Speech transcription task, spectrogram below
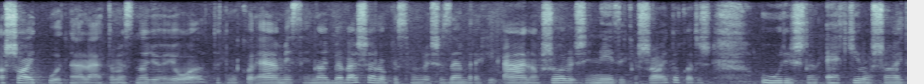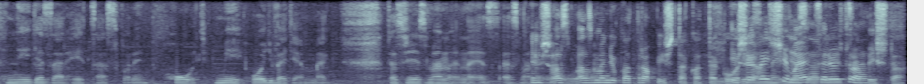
a sajtpultnál látom ezt nagyon jól, tehát amikor elmész egy nagy bevásárlóközpontba, és az emberek így állnak sorba, és így nézik a sajtokat, és úristen, egy kiló sajt 4700 forint. Hogy? Mi? Hogy vegyem meg? Tehát, hogy ez már, ez, ez már És az, az mondjuk a trapista kategória. És ez egy sima, egyszerű trapista.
